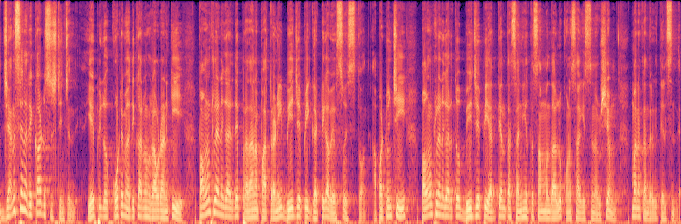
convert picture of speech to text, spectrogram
జనసేన రికార్డు సృష్టించింది. ఏపీలో కూటమి అధికారంలో రావడానికి పవన్ కళ్యాణ్ గారిదే ప్రధాన పాత్ర అని బీజేపీ గట్టిగా విశ్వసిస్తోంది. అప్పటి నుంచి పవన్ కళ్యాణ్ గారితో బీజేపీ అత్యంత సన్నిహిత సంబంధాలు కొనసాగిస్తున్న విషయం మనకందరికీ తెలిసిందే.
